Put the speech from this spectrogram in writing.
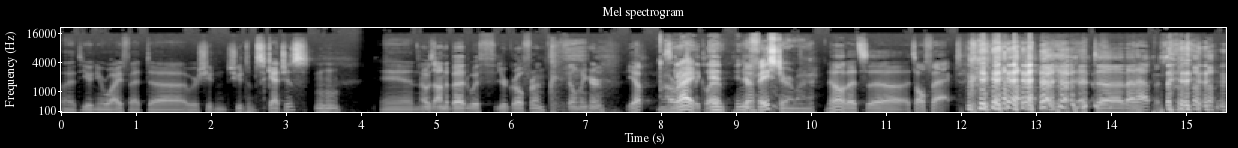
with you and your wife. At uh, we were shooting shooting some sketches, mm-hmm. And I was on a bed with your girlfriend, filming her. Yep. all scantily clad. In, in your face, Jeremiah. No, that's uh, that's all fact. that uh, that happened.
